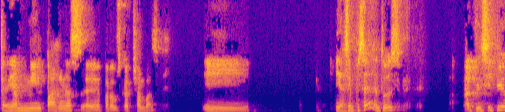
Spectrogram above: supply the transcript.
tenía mil páginas eh, para buscar chambas y, y así empecé. Entonces, al principio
